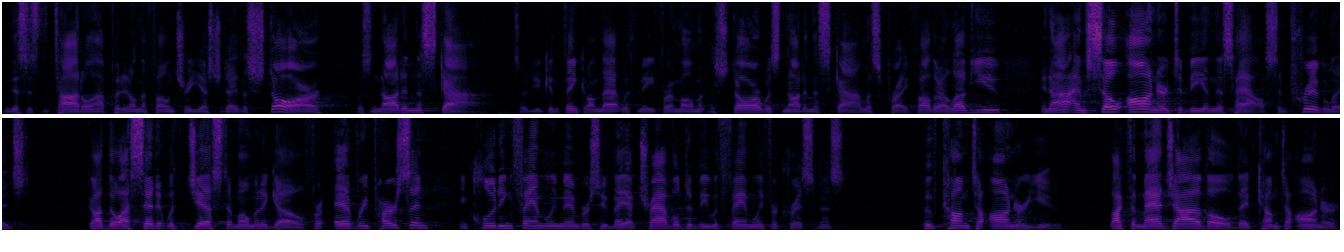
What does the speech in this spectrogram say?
And this is the title, I put it on the phone tree yesterday. The star was not in the sky. So you can think on that with me for a moment. The star was not in the sky. Let's pray. Father, I love you, and I am so honored to be in this house and privileged. God, though I said it with jest a moment ago, for every person, including family members who may have traveled to be with family for Christmas, who've come to honor you. Like the Magi of old, they've come to honor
